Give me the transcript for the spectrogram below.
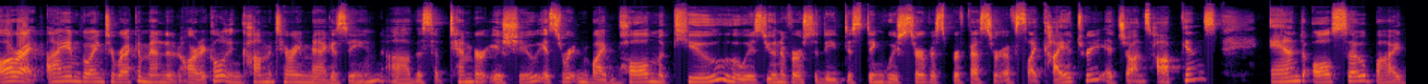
All right. I am going to recommend an article in Commentary Magazine, uh, the September issue. It's written by Paul McHugh, who is University Distinguished Service Professor of Psychiatry at Johns Hopkins, and also by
